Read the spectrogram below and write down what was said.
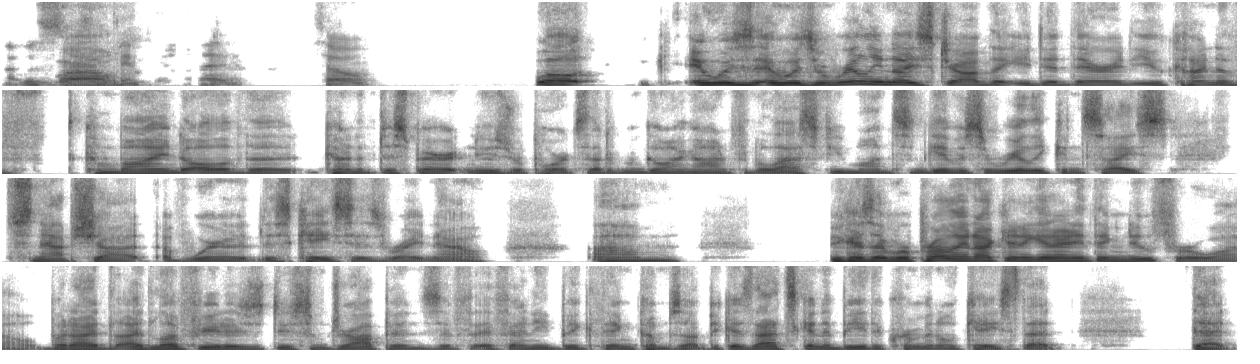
that was Wow. something that so Well, it was it was a really nice job that you did there. And you kind of combined all of the kind of disparate news reports that have been going on for the last few months and gave us a really concise snapshot of where this case is right now. Um, because we're probably not going to get anything new for a while, but I'd I'd love for you to just do some drop-ins if if any big thing comes up because that's going to be the criminal case that that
